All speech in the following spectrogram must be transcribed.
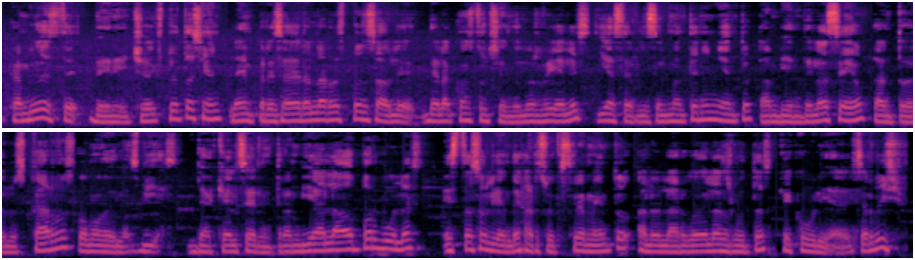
A cambio de este derecho de explotación, la empresa era la responsable de la construcción de los rieles y hacerles el mantenimiento también del aseo, tanto de los carros como de las vías, ya que al ser un tranvía alado por bulas, estas solían dejar su excremento a lo largo de las rutas que cubría el servicio.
